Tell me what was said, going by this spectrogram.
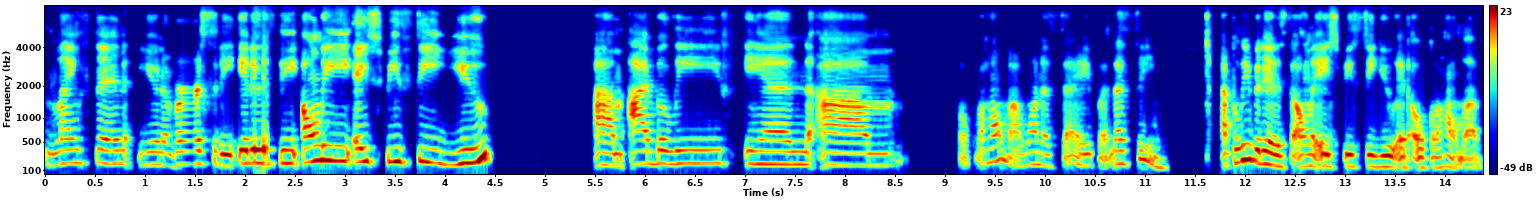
Langston University. It is the only HBCU, um, I believe, in um, Oklahoma, I want to say, but let's see. I believe it is the only HBCU in Oklahoma.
